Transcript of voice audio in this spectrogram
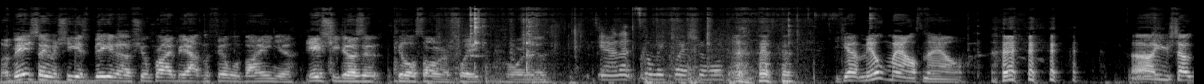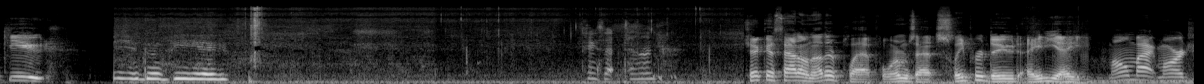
Eventually, when she gets big enough, she'll probably be out in the field with Vanya. If she doesn't kill us all in her sleep before then. Yeah, that's gonna be questionable. You got milk mouth now. oh, you're so cute. You're a good pig. Here's that tongue. Check us out on other platforms at Sleeper Dude 88. Come on back, Marge.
